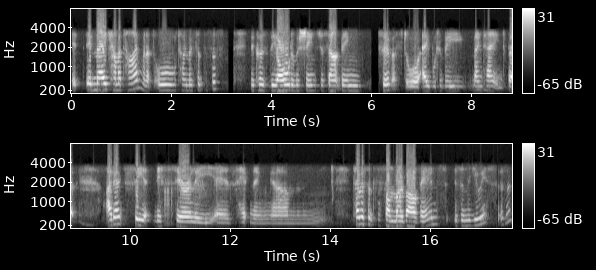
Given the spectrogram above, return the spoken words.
it, it may come a time when it's all tomosynthesis because the older machines just aren't being serviced or able to be maintained. But I don't see it necessarily as happening. Um, tomosynthesis on mobile vans is in the US, is it?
